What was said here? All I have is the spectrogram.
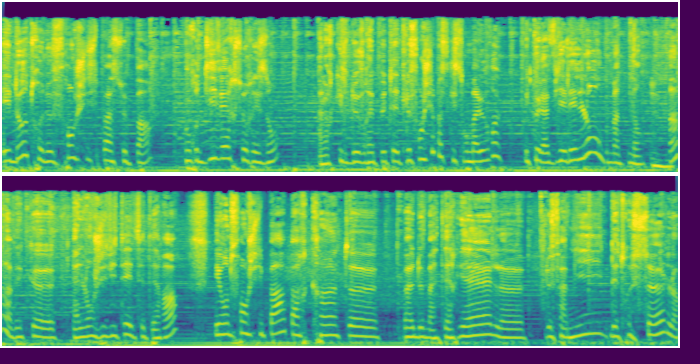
et d'autres ne franchissent pas ce pas pour diverses raisons, alors qu'ils devraient peut-être le franchir parce qu'ils sont malheureux et que la vie elle est longue maintenant, hein, avec euh, la longévité, etc. Et on ne franchit pas par crainte euh, bah, de matériel, euh, de famille, d'être seul.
